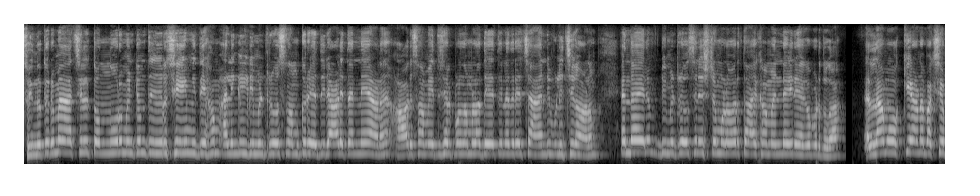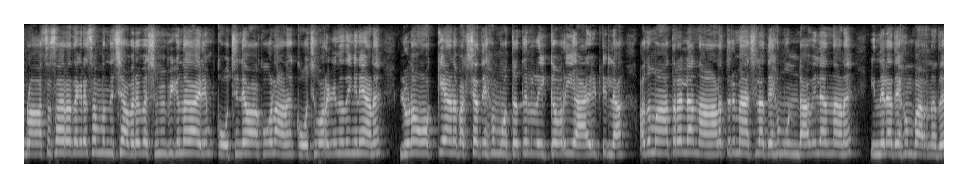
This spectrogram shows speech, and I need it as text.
സോ ഇന്നത്തെ ഒരു മാച്ചിൽ തൊണ്ണൂറ് മിനിറ്റും തീർച്ചയായും ഇദ്ദേഹം അല്ലെങ്കിൽ ഡിമിട്രിയോസ് നമുക്കൊരു എതിരാളി തന്നെയാണ്. ആ ഒരു സമയത്ത് ചിലപ്പോൾ നമ്മൾ അദ്ദേഹത്തിനെതിരെ ചാൻഡ് വിളിച്ച് കാണും. എന്തായാലും ഡിമിട്രിയോസിന് ഇഷ്ടമുള്ളവർ താഴെ കമന്റായി രേഖപ്പെടുത്തുക. എല്ലാം ഓക്കെയാണ്. പക്ഷേ ബ്ലാസ്റ്റേഴ്സ് ആരാധകരെ സംബന്ധിച്ച് അവരെ വിഷമിപ്പിക്കുന്ന കാര്യം കോച്ചിന്റെ വാക്കുകളാണ്. കോച്ച് പറയുന്നത് ഇങ്ങനെയാണ്. ലുണ ഓക്കെയാണ് പക്ഷേ അദ്ദേഹം മൊത്തത്തിൽ റിക്കവറി ആയിട്ടില്ല. അതുമാത്രമല്ല നാളത്തെ ഒരു മാച്ചിൽ അദ്ദേഹം ഉണ്ടാവില്ല എന്നാണ് ഇന്നലെ അദ്ദേഹം പറഞ്ഞത്.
